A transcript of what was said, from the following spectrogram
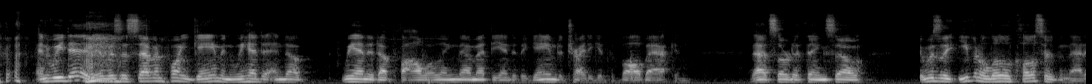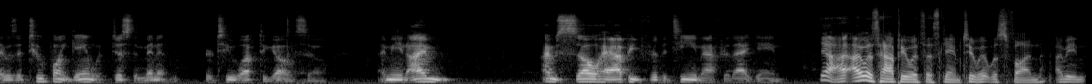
and we did. It was a seven point game, and we had to end up, we ended up following them at the end of the game to try to get the ball back and that sort of thing. So it was like even a little closer than that. It was a two point game with just a minute or two left to go. So, I mean, I'm. I'm so happy for the team after that game. Yeah, I, I was happy with this game too. It was fun. I mean,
